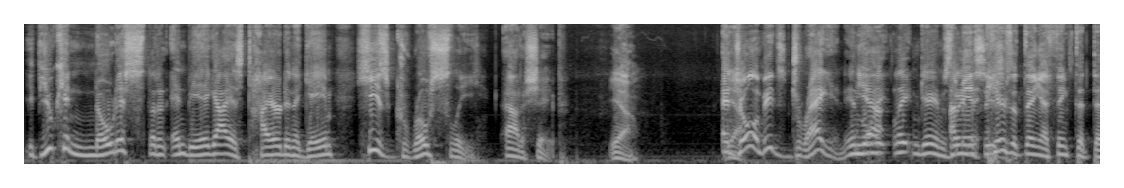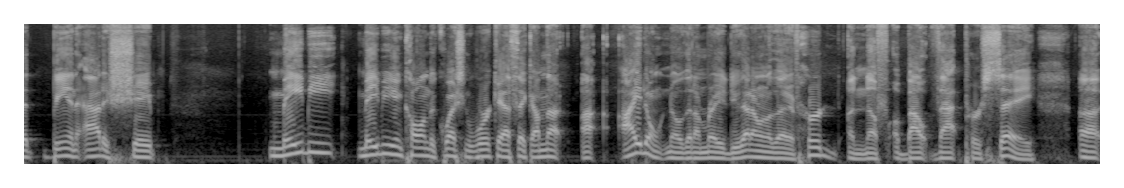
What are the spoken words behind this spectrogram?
if you can notice that an NBA guy is tired in a game, he's grossly out of shape. Yeah. And Yeah. Joel Embiid's dragging in Yeah. the late, late in games. I late in mean, the here's the thing. I think that that being out of shape, maybe maybe in calling the question work ethic, I'm not. I, I don't know that I'm ready to do that. I don't know that I've heard enough about that per se. Uh,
